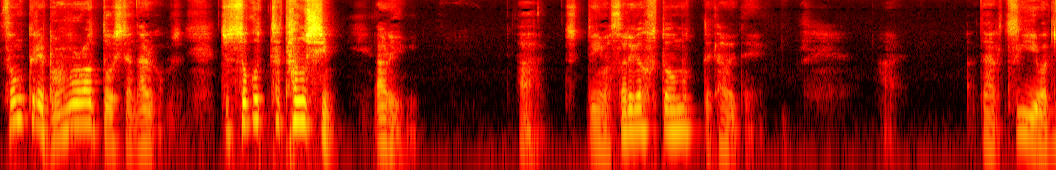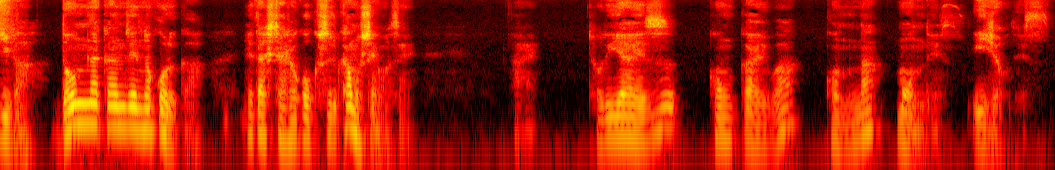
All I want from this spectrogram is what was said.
そんくらいボロボロっと押したらなるかもしれない。ちょっとそこって楽しみ。ある意味。はい。ちょっと今それがふと思って食べて。はい。だから次はギガ。どんな感じで残るか。下手したら報告するかもしれません。はい。とりあえず、今回はこんなもんです。以上です。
